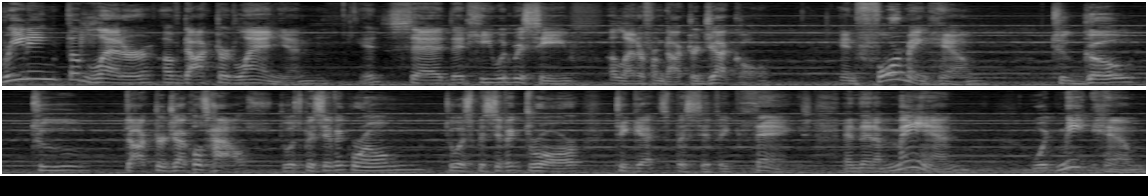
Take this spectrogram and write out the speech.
reading the letter of Dr. Lanyon, it said that he would receive a letter from Dr. Jekyll informing him to go to Dr. Jekyll's house, to a specific room, to a specific drawer, to get specific things. And then a man would meet him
